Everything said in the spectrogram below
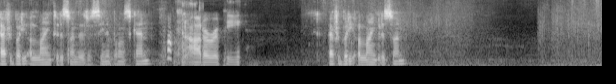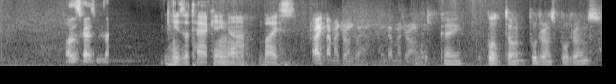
Everybody align to the sun. There's a Cinnabon on scan. Fucking auto repeat. Everybody align to the sun. Oh, this guy's mad. He's attacking uh Vice. I got my drones. in. I got my drones. Okay. Pull, drone, pull drones. Pull drones.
